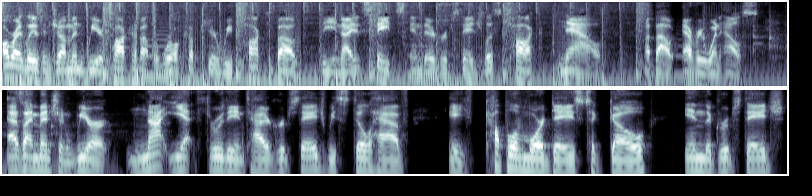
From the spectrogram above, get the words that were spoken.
All right, ladies and gentlemen, we are talking about the World Cup here. We've talked about the United States in their group stage. Let's talk now about everyone else. As I mentioned, we are not yet through the entire group stage. We still have a couple of more days to go in the group stage.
